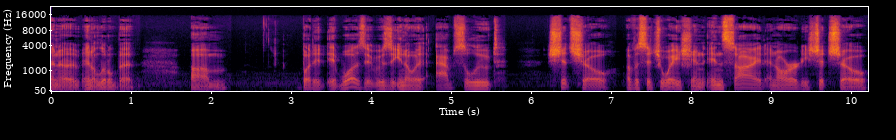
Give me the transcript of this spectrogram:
in a in a little bit. Um, but it, it was it was you know an absolute shit show of a situation inside an already shit show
